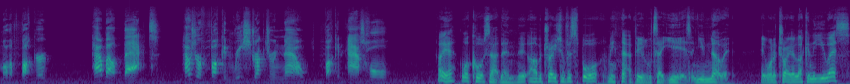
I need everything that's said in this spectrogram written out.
motherfucker. How about that? How's your fucking restructuring now, you fucking asshole? Oh, yeah? What court's that then? Arbitration for sport? I mean, that appeal will take years, and you know it. You want to try your luck in the US?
